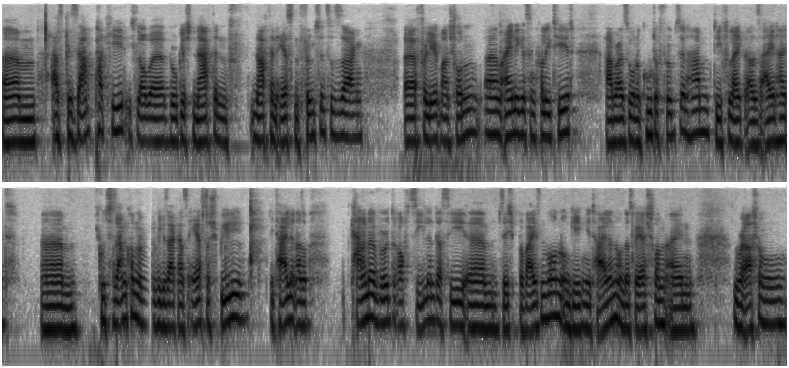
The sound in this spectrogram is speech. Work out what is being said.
Ähm, als Gesamtpaket, ich glaube wirklich nach den, nach den ersten 15 sozusagen, äh, verliert man schon äh, einiges in Qualität aber so eine gute 15 haben, die vielleicht als Einheit ähm, gut zusammenkommen. Und wie gesagt, als erstes Spiel Italien, also Kanada wird darauf zielen, dass sie ähm, sich beweisen wollen und gegen Italien und das wäre schon eine Überraschung,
